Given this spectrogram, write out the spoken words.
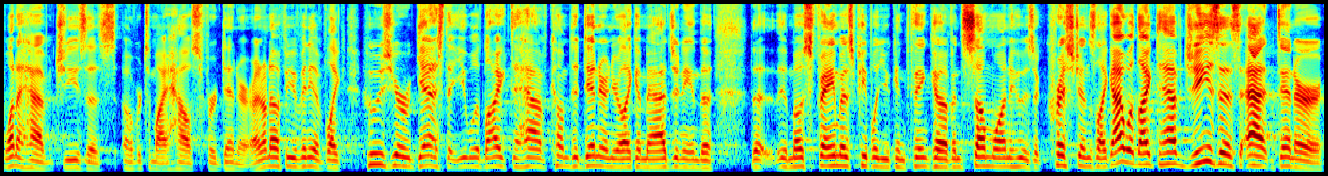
want to have Jesus over to my house for dinner. I don't know if you have any of like, who's your guest that you would like to have come to dinner? And you're like imagining the, the, the most famous people you can think of, and someone who is a Christian's like, I would like to have Jesus at dinner.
